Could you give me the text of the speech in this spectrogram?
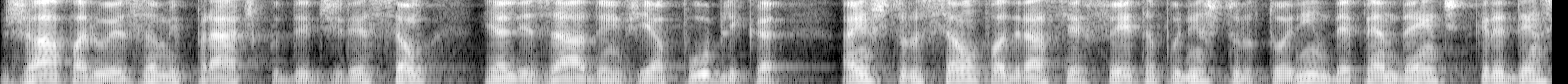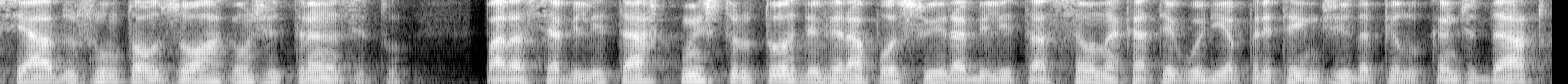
Já para o exame prático de direção, realizado em via pública, a instrução poderá ser feita por instrutor independente credenciado junto aos órgãos de trânsito. Para se habilitar, o instrutor deverá possuir habilitação na categoria pretendida pelo candidato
